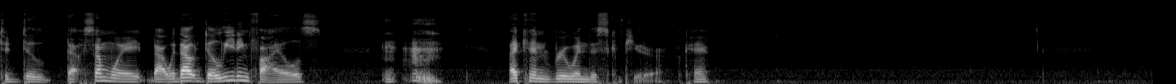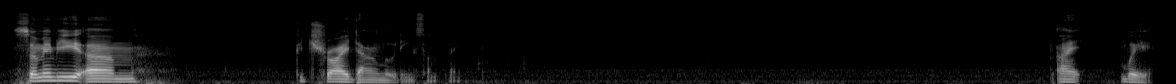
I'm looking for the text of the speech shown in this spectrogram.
To del that some way that without deleting files, I can ruin this computer, okay? So maybe um could try downloading something. I wait.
